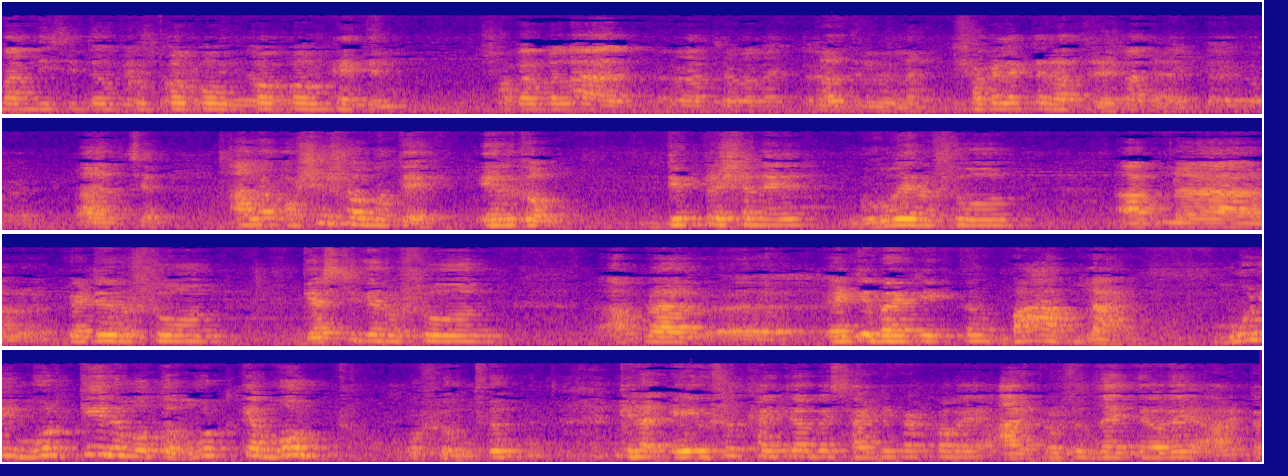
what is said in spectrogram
বাদ দিছি তো বেশ ক- ক- ক- কখন খাইতেন? সকালবেলা আর রাত্রেবেলা একটা রাত্রিবেলা। সকালে একটা রাত্রে একটা। রাত্রে একটা এভাবে। আচ্ছা। আল্লাহ অশেষ রহমতে এরকম ডিপ্রেশনে ঘুমের ওষুধ আপনার পেটের ওষুধ গ্যাস্ট্রিকের ওষুধ আপনার অ্যান্টিবায়োটিক বাদ নাই। মুড়ি মুটকির মতো মুটকে মুট ওষুধ। কিনা? এই ওষুধ খাইতে হবে সাইড এফেক্ট হবে আরেকটা ওষুধ যাইতে হবে আরেকটা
